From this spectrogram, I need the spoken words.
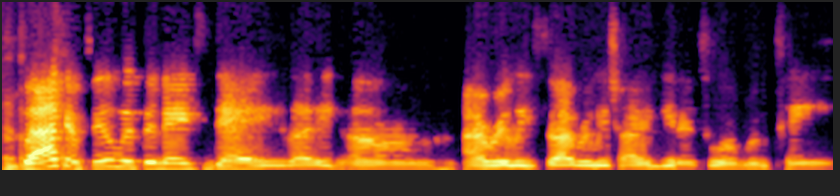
but I can feel it the next day. Like, um, I really so I really try to get into a routine.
